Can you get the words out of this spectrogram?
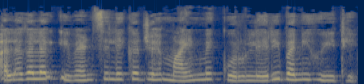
अलग अलग इवेंट से लेकर जो है माइंड में कोरोलेरी बनी हुई थी।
